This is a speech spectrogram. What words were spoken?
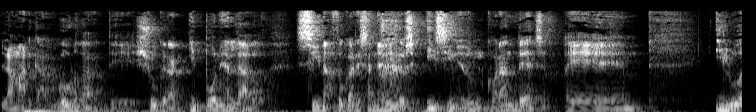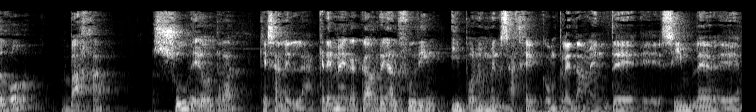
la marca gorda de Shukran y pone al lado sin azúcares añadidos y sin edulcorantes. eh, y luego baja, sube otra que sale la crema de cacao Real Fooding y pone un mensaje completamente eh, simple, eh,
